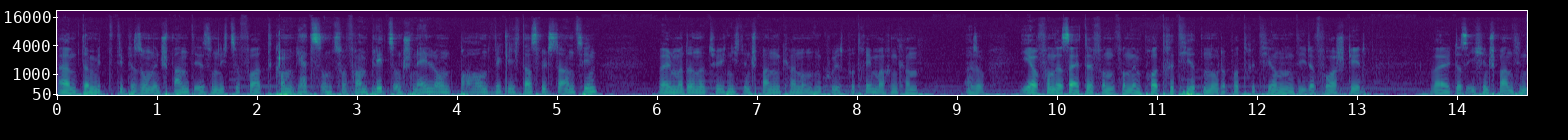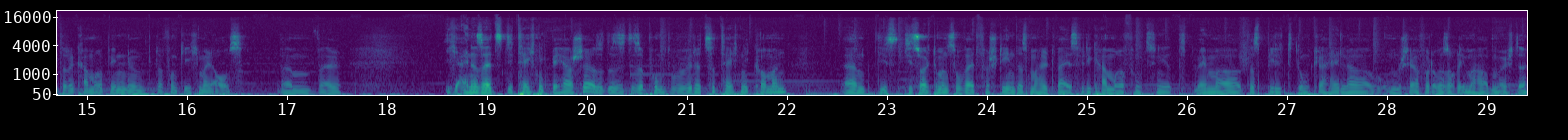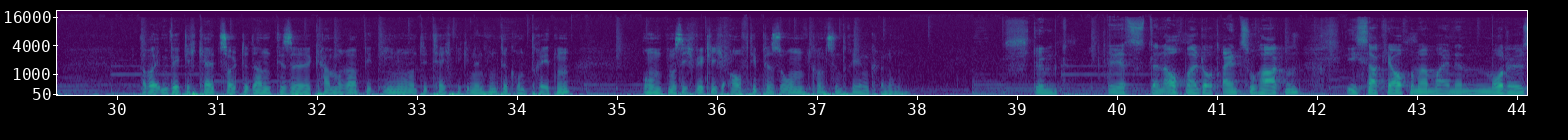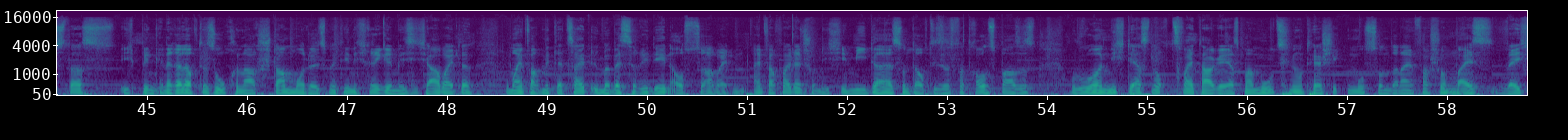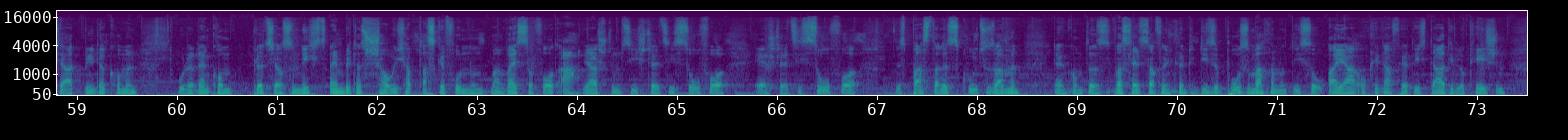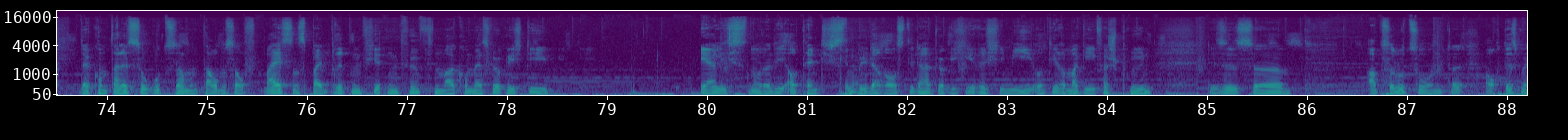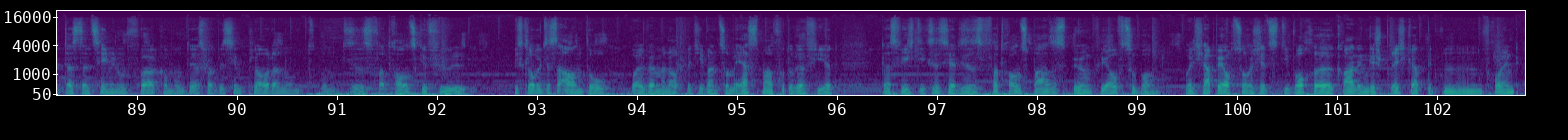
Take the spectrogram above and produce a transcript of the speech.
ähm, damit die Person entspannt ist und nicht sofort, komm jetzt und sofort Blitz und schnell und boah und wirklich das willst du anziehen, weil man dann natürlich nicht entspannen kann und ein cooles Porträt machen kann. Also eher von der Seite von, von dem Porträtierten oder Porträtierenden, die davor steht, weil dass ich entspannt hinter der Kamera bin, davon gehe ich mal aus, ähm, weil ich einerseits die Technik beherrsche, also das ist dieser Punkt, wo wir wieder zur Technik kommen. Ähm, die, die, sollte man so weit verstehen, dass man halt weiß, wie die Kamera funktioniert, wenn man das Bild dunkler, heller, unschärfer oder was auch immer haben möchte. Aber in Wirklichkeit sollte dann diese Kamerabedienung und die Technik in den Hintergrund treten und man sich wirklich auf die Person konzentrieren können. Stimmt. Jetzt dann auch mal dort einzuhaken ich sage ja auch immer meinen Models, dass ich bin generell auf der Suche nach Stammmodels, mit denen ich regelmäßig arbeite, um einfach mit der Zeit immer bessere Ideen auszuarbeiten. Einfach weil dann schon die Chemie da ist und auch diese Vertrauensbasis und wo man nicht erst noch zwei Tage erstmal Moods hin und her schicken muss, sondern einfach schon mhm. weiß, welche Art Bilder kommen. Oder dann kommt plötzlich aus dem Nichts ein Bild, das schau, ich habe das gefunden und man weiß sofort, ach ja, stimmt, sie stellt sich so vor, er stellt sich so vor das passt alles cool zusammen. Dann kommt das, was hältst du davon, ich könnte diese Pose machen und ich so, ah ja, okay, dafür hätte ich da die Location. Da kommt alles so gut zusammen und darum ist auch meistens bei dritten, vierten, fünften Mal kommen erst wirklich die ehrlichsten oder die authentischsten genau. Bilder raus, die da halt wirklich ihre Chemie und ihre Magie versprühen. Das ist äh, absolut so. Und äh, auch das mit, dass dann zehn Minuten vorher kommen und erstmal ein bisschen plaudern und, und dieses Vertrauensgefühl ist, glaube ich, das A und O. Weil wenn man auch mit jemandem zum ersten Mal fotografiert, das Wichtigste ist ja, dieses Vertrauensbasis irgendwie aufzubauen. Weil ich habe ja auch zum Beispiel jetzt die Woche gerade ein Gespräch gehabt mit einem Freund,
